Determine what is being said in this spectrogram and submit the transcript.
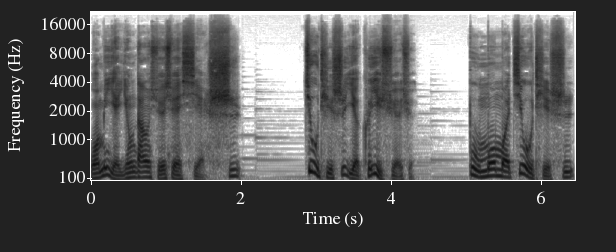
我们也应当学学写诗，旧体诗也可以学学。不摸摸旧体诗，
